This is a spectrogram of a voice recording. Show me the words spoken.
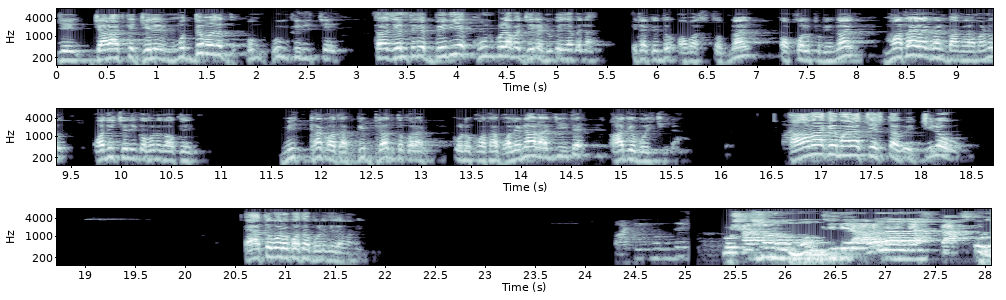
যে যারা আজকে জেলের মধ্যে বসে হুম- হুমকি দিচ্ছে, তারা জেল থেকে বেরিয়ে খুন করে আবার জেলে ঢুকে যাবে না। এটা কিন্তু অবাস্তব নয় অকল্পনীয় নয়। মাথায় রাখবেন বাংলার মানুষ অদিচলি কখনো কাউকে মিথ্যা কথা বিভ্রান্ত করার কোনো কথা বলে না রাজনীতিতে আজও বলছি না। আমাকে মারার চেষ্টা হয়েছিল। এত বড় কথা বলে দিলাম আমি। প্রশাসন ও মন্ত্রীদের আলাদা আলাদা টাস্ক ফোর্স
